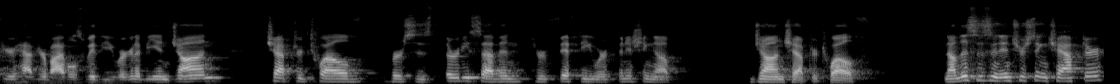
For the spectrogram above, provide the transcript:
If you have your Bibles with you, we're going to be in John chapter 12, verses 37 through 50. We're finishing up John chapter 12. Now, this is an interesting chapter,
